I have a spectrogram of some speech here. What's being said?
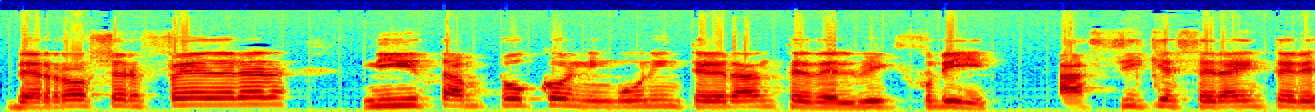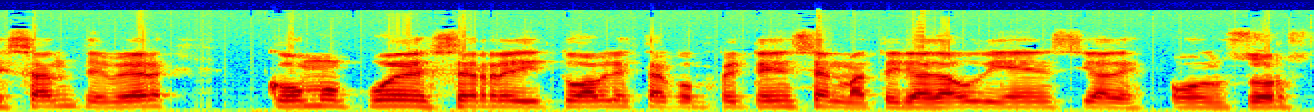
de Roger Federer ni tampoco ningún integrante del Big Free. Así que será interesante ver cómo puede ser redituable esta competencia en materia de audiencia, de sponsors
